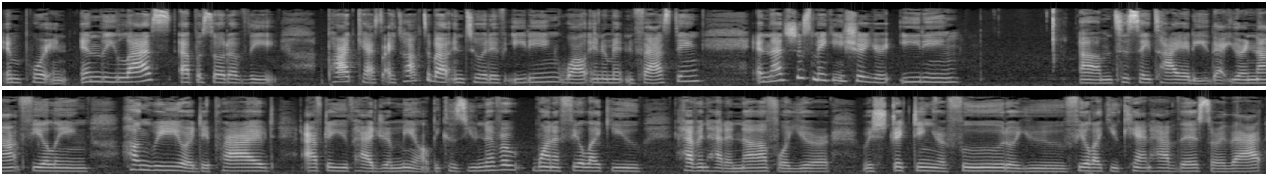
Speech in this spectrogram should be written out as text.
important. In the last episode of the podcast, I talked about intuitive eating while intermittent fasting, and that's just making sure you're eating um, to satiety, that you're not feeling hungry or deprived after you've had your meal because you never want to feel like you haven't had enough or you're restricting your food or you feel like you can't have this or that.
